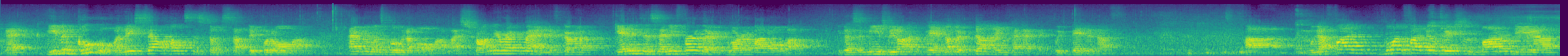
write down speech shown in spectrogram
Okay, even Google, when they sell health system stuff, they put OMOP everyone's moving to OMOP. I strongly recommend, if you're going to get into this any further, learn about OMOP. Because it means we don't have to pay another dime to Epic. We've paid enough. Uh, we got five, more than five million patients with modern data,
